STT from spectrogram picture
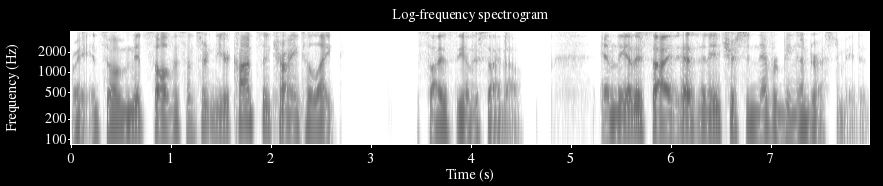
Right. And so amidst all this uncertainty, you're constantly trying to like size the other side up. And the other side has an interest in never being underestimated.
